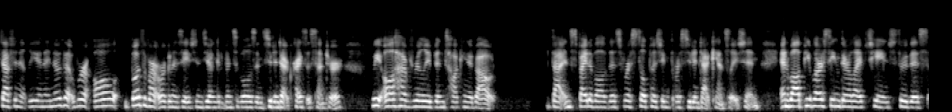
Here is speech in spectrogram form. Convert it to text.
Definitely. And I know that we're all, both of our organizations, Young Invincibles and Student Debt Crisis Center, we all have really been talking about that in spite of all of this, we're still pushing for student debt cancellation. And while people are seeing their life change through this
